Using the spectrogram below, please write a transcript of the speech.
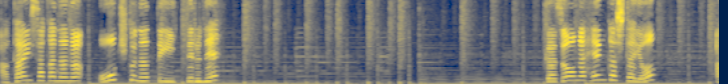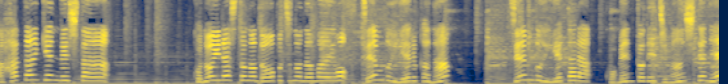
赤い魚が大きくなっていってるね。画像が変化したよ。アハ体験でした。このイラストの動物の名前を全部言えるかな？全部言えたらコメントで自慢してね。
